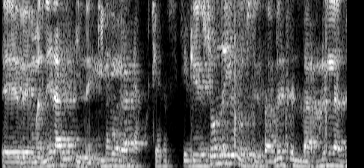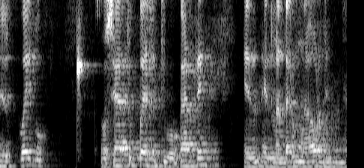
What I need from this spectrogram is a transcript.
de manera inequívoca que son ellos los que establecen las reglas del juego. O sea, tú puedes equivocarte en, en mandar una orden.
